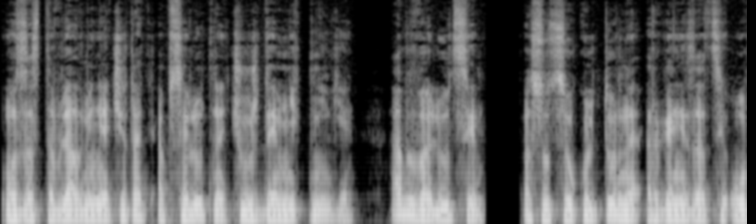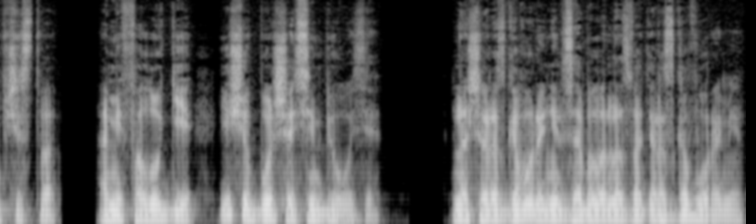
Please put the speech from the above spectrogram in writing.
Он заставлял меня читать абсолютно чуждые мне книги об эволюции, о социокультурной организации общества, о мифологии, еще больше симбиозе. Наши разговоры нельзя было назвать разговорами.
